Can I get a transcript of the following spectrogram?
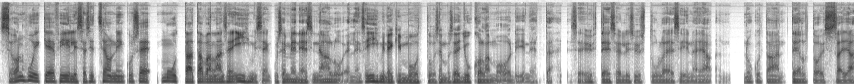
Se on huikea fiilis ja sitten se on niin kuin se muuttaa tavallaan sen ihmisen, kun se menee sinne alueelle. Se ihminenkin muuttuu semmoiseen Jukola-moodiin, että se yhteisöllisyys tulee siinä ja nukutaan teltoissa ja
